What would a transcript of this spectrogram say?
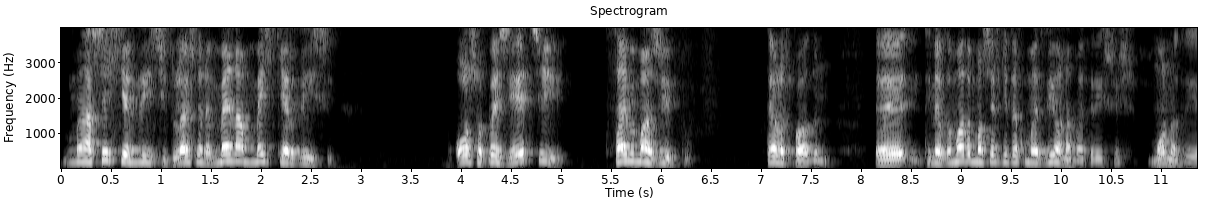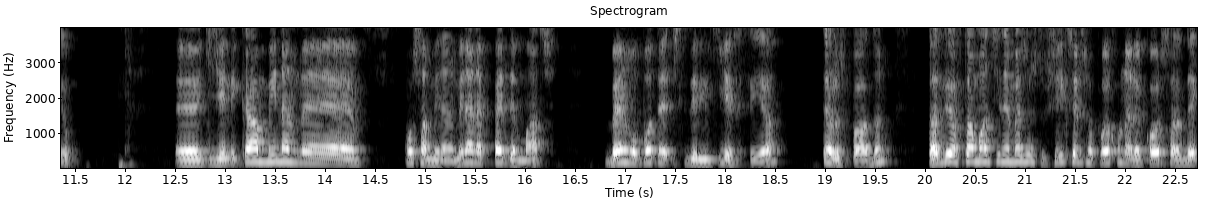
μας έχει κερδίσει. Τουλάχιστον εμένα με έχει κερδίσει. Όσο παίζει έτσι, θα είμαι μαζί του. Τέλος πάντων. Ε, την εβδομάδα μας έρχεται έχουμε δύο αναμετρήσεις, μόνο δύο. Ε, και γενικά μείνανε, πόσα μείνανε, μείνανε πέντε μάτς. Μπαίνουμε οπότε στην τελική ευθεία. Τέλος πάντων, τα δύο αυτά μάτς είναι μέσα στους Sixers όπου έχουν ρεκόρ 46-29.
